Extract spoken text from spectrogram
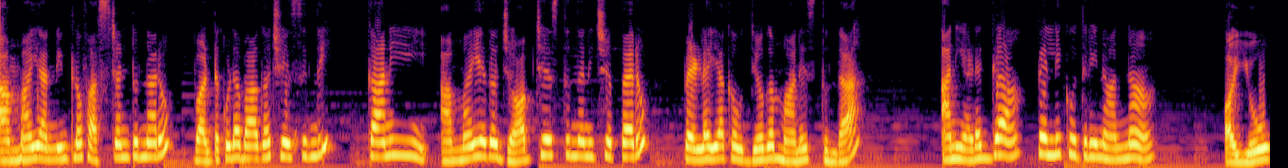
అమ్మాయి అన్నింట్లో ఫస్ట్ అంటున్నారు. వంట కూడా బాగా చేసింది. కానీ అమ్మాయి ఏదో జాబ్ చేస్తుందని చెప్పారు. పెళ్ళయ్యాక ఉద్యోగం మానేస్తుందా? అని అడగ్గా పెళ్ళి కూతురి నాన్న అయ్యో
